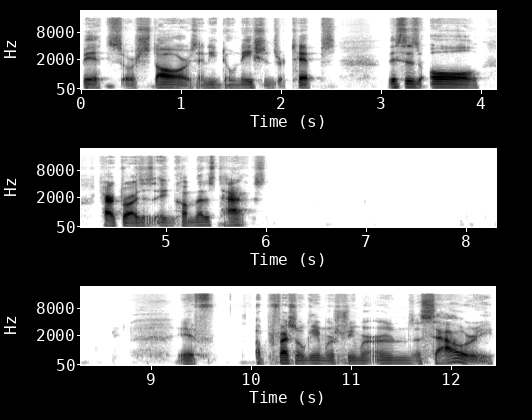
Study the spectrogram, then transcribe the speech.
bits or stars, any donations or tips, this is all characterized as income that is taxed. If a professional gamer or streamer earns a salary,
